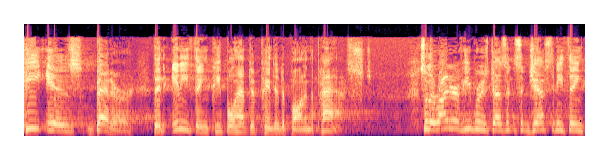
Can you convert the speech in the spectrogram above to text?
he is better than anything people have depended upon in the past. So the writer of Hebrews doesn't suggest anything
